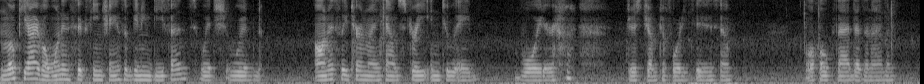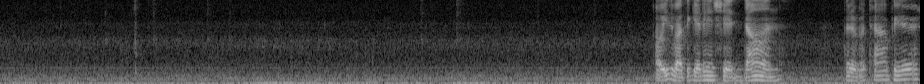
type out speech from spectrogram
Loki, I have a 1 in 16 chance of getting defense, which would honestly turn my account straight into a voider. Just jump to 42, so we'll hope that doesn't happen. He's about to get his shit done. Bit of a tap here.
